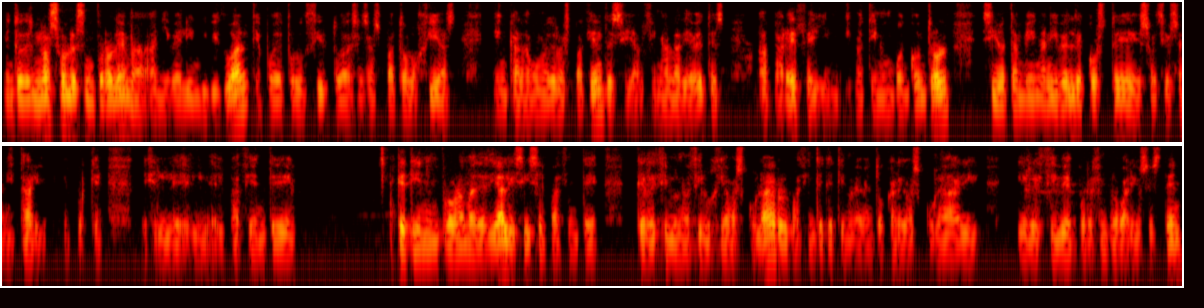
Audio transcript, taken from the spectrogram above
Entonces, no solo es un problema a nivel individual que puede producir todas esas patologías en cada uno de los pacientes si al final la diabetes aparece y, no tiene un buen control, sino también a nivel de coste sociosanitario, porque el, el paciente que tiene un programa de diálisis, el paciente que recibe una cirugía vascular o el paciente que tiene un evento cardiovascular y, y recibe, por ejemplo, varios STEN,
